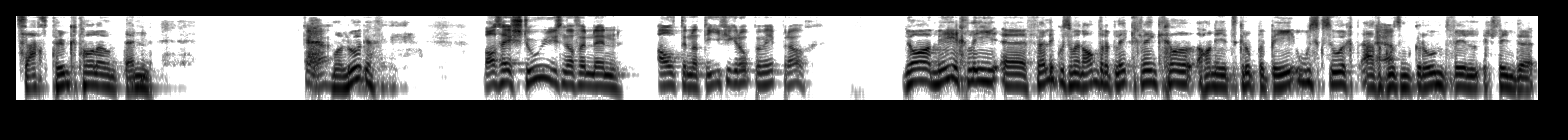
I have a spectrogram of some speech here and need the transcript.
sechs Punkte holen und dann genau. mal schauen. Was hast du uns noch für eine alternative Gruppe mitgebracht? Ja, mir ein bisschen, äh, völlig aus einem anderen Blickwinkel habe ich jetzt Gruppe B ausgesucht, einfach ja. aus dem Grund, weil ich finde,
